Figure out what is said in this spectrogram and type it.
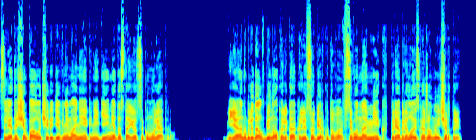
Следующим по очереди внимание княгини достается кумулятору. Я наблюдал в бинокль, как лицо Беркутова всего на миг приобрело искаженные черты.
